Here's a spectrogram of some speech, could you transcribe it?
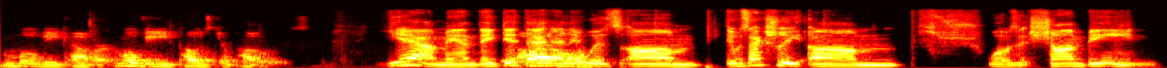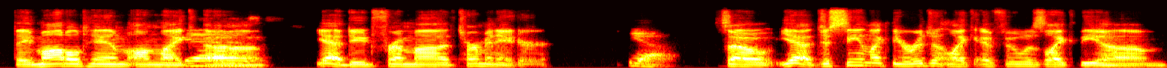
movie cover, movie poster pose. Yeah, man, they did that, and it Oh. was um, it was actually um, what was it? Sean Bean. They modeled him on like uh, yeah, dude from uh, Terminator. yeah, So yeah, just seeing like the original, like if it was like the um,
